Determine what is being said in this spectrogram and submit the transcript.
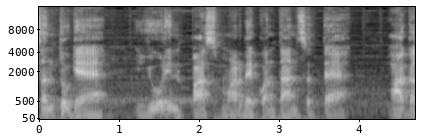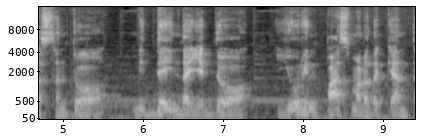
ಸಂತುಗೆ ಯೂರಿನ್ ಪಾಸ್ ಮಾಡಬೇಕು ಅಂತ ಅನಿಸುತ್ತೆ. ಆಗ ಸಂತು ನಿದ್ದೆಯಿಂದ ಎದ್ದು ಯೂರಿನ್ ಪಾಸ್ ಮಾಡೋದಕ್ಕೆ ಅಂತ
